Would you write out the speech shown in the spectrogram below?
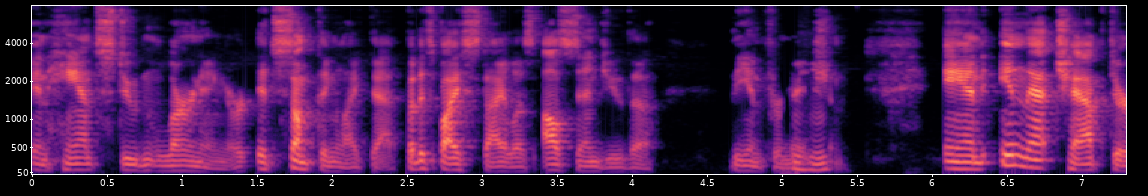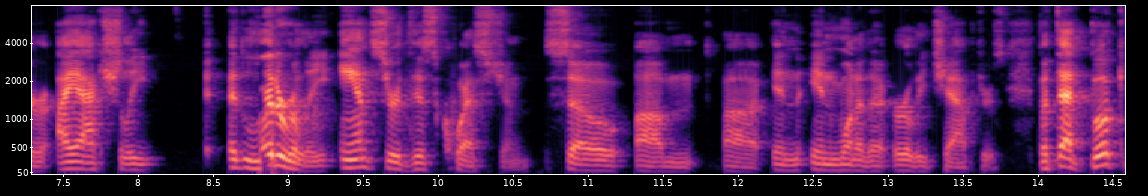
enhance student learning or it's something like that but it's by stylus i'll send you the the mm-hmm. information mm-hmm. and in that chapter i actually literally answer this question. So um, uh, in in one of the early chapters, but that book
